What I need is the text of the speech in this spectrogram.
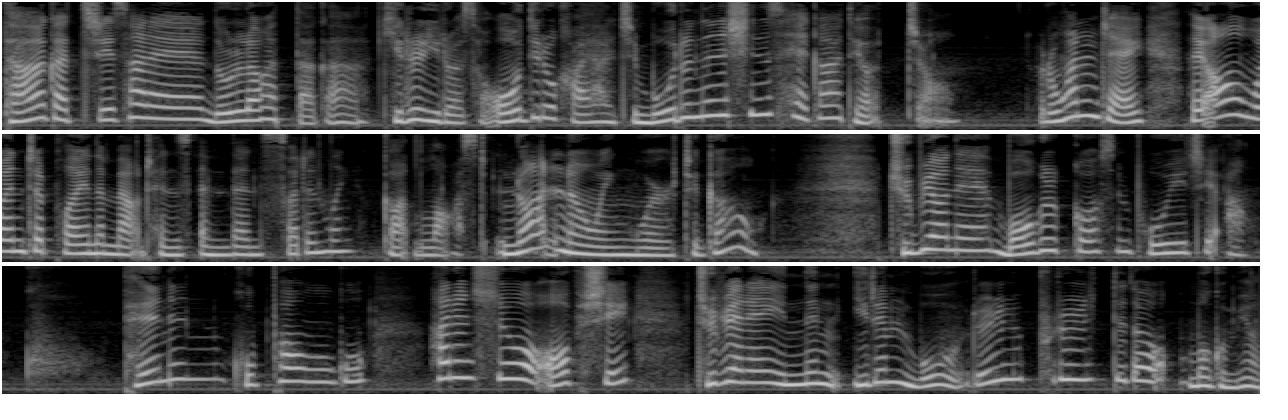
다 같이 산에 놀러 갔다가 길을 잃어서 어디로 가야 할지 모르는 신세가 되었죠. But one day, they all went to play in the mountains and then suddenly got lost, not knowing where to go. 주변에 먹을 것은 보이지 않고, 배는 고파오고 하는 수 없이 주변에 있는 이름 모를 풀을 뜯어 먹으며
